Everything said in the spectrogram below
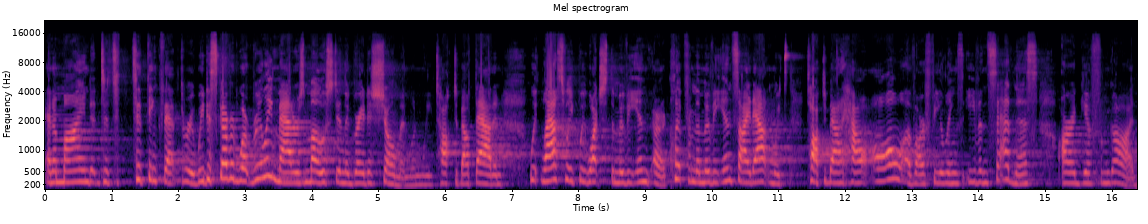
and a mind to, to think that through. We discovered what really matters most in The Greatest Showman when we talked about that. And we, last week we watched the movie, in, or a clip from the movie Inside Out, and we talked about how all of our feelings, even sadness, are a gift from God.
